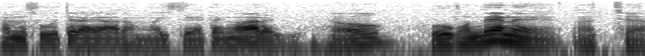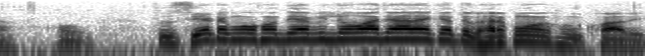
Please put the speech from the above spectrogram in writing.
हम सोच रहे यार हम ऐसे अटेंग आ रही है। आओ वो खुंदे ने। अच्छा। हो। तो को खो दिया भी लोवा जा रहा है क्या? तो घर को खवा दे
